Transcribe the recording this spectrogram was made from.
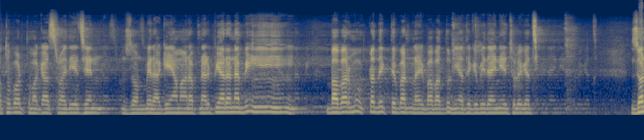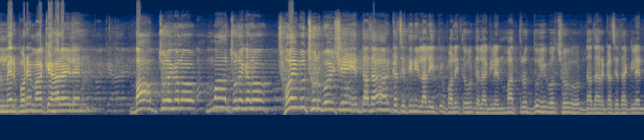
অথবা তোমাকে আশ্রয় দিয়েছেন জন্মের আগে আমার আপনার পেয়ারা নাবি বাবার মুখটা দেখতে পান নাই, বাবার দুনিয়া থেকে বিদায় নিয়ে চলে গেছে। জন্মের পরে মাকে হারাইলেন, বাপ চলে গেল, মা চলে গেল। ছয় বছর বয়সে দাদার কাছে তিনি লালিত, পালিত হতে লাগলেন, মাত্র দুই বছর দাদার কাছে থাকলেন।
